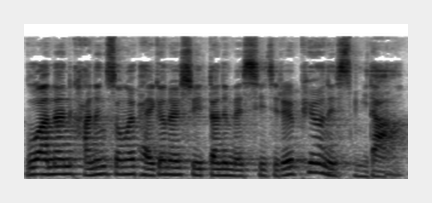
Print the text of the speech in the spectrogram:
무한한 가능성을 발견할 수 있다는 메시지를 표현했습니다.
